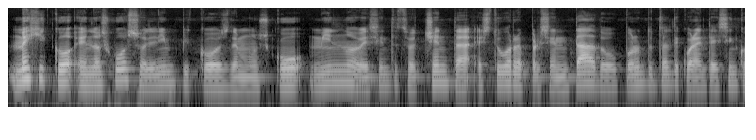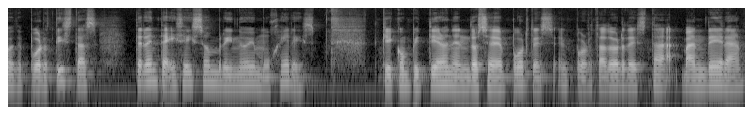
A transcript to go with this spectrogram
México en los Juegos Olímpicos de Moscú 1980 estuvo representado por un total de 45 deportistas, 36 hombres y 9 mujeres, que compitieron en 12 deportes. El portador de esta bandera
